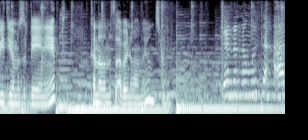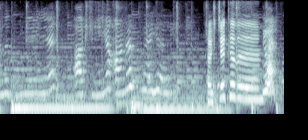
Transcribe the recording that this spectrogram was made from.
Videomuzu beğenip kanalımıza abone olmayı unutmayın. Kanalımızı unutmayın. Açmayı unutmayın. Hoşçakalın. Evet.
